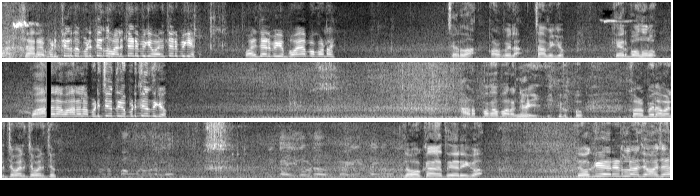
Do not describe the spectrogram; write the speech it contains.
മച്ചാനെ പിടിച്ചെടുത്ത് പിടിച്ചെടുത്ത് വലിച്ചടിപ്പിക്കുക വലിച്ചടിപ്പിക്കുക വലിച്ചടിപ്പിക്കുക പോയാൽ പോട്ടെ ചെറുതാ കുഴപ്പമില്ല. ചാമിക്കോ കയറി പോന്നോളൂ. വാലല വാലല പിടിച്ചെത്തിക്കോ പിടിച്ചെത്തിക്കോ. അടപ്പൊക്കെ പറഞ്ഞു പോയി. കുഴപ്പമില്ല വലിച്ചു വലിച്ചു വലിച്ചു. ലോക്കകത്ത് കയറിക്കുക ലോക്ക് കയറിയിട്ടില്ല ചോശേ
